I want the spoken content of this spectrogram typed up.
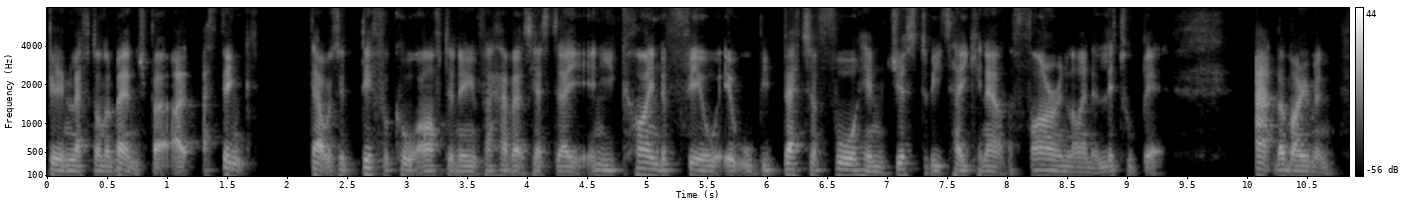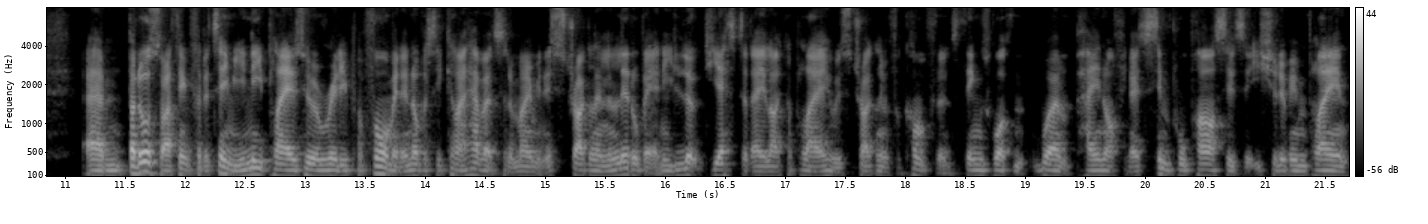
being left on the bench. But I, I think that was a difficult afternoon for Havertz yesterday, and you kind of feel it will be better for him just to be taken out the firing line a little bit at the moment. Um, but also, I think for the team, you need players who are really performing. And obviously, Kai Havertz at the moment is struggling a little bit, and he looked yesterday like a player who was struggling for confidence. Things wasn't weren't paying off. You know, simple passes that he should have been playing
